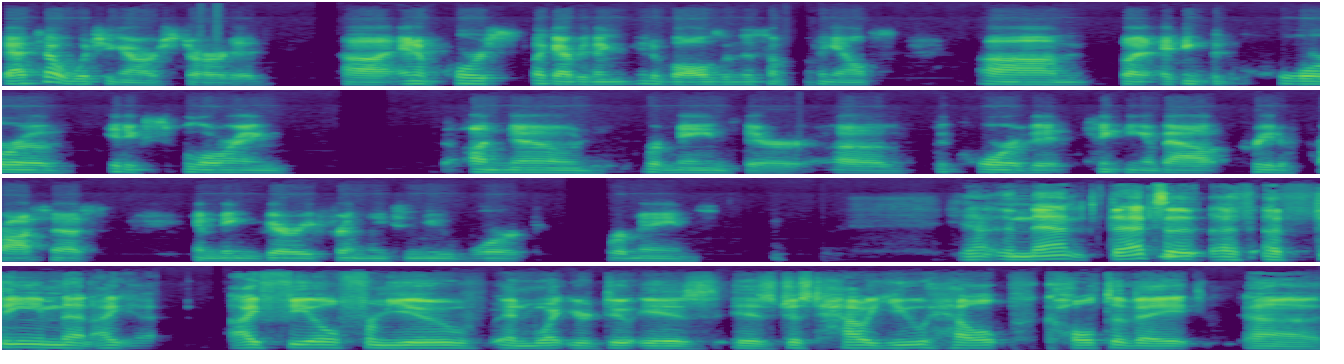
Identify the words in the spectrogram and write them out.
that's how witching hour started uh, and of course, like everything, it evolves into something else. Um, but I think the core of it exploring the unknown remains there. Of the core of it, thinking about creative process and being very friendly to new work remains. Yeah, and that that's a, a, a theme that I I feel from you and what you're doing is is just how you help cultivate uh,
